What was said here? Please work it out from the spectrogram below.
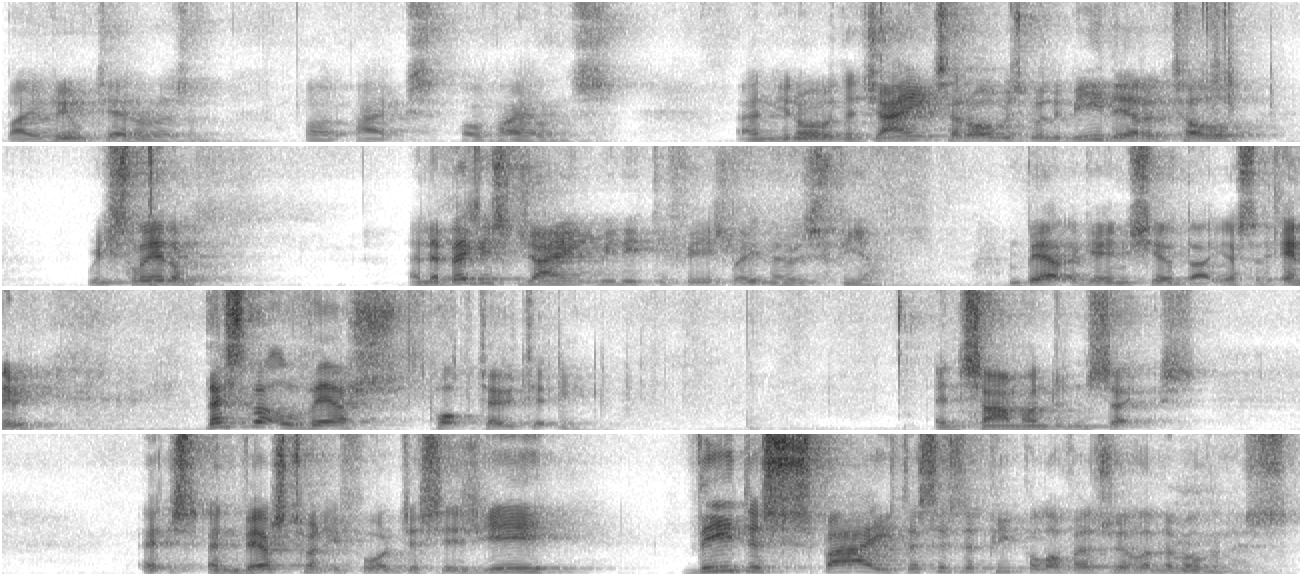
by real terrorism or acts of violence. And you know, the giants are always going to be there until we slay them. And the biggest giant we need to face right now is fear. And Bert again shared that yesterday. Anyway, this little verse popped out at me in Psalm 106. It's in verse 24, it just says, Yea, they despised, this is the people of Israel in the wilderness,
